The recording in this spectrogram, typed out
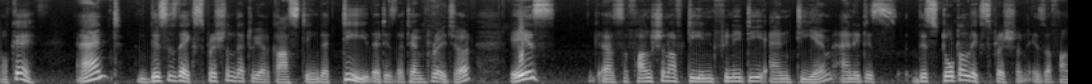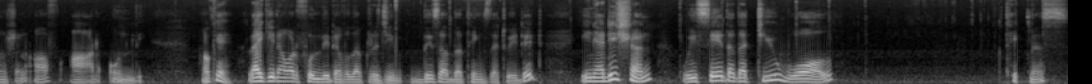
okay and this is the expression that we are casting that T that is the temperature is as a function of T infinity and Tm and it is this total expression is a function of R only okay like in our fully developed regime these are the things that we did. In addition we say that the tube wall thickness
